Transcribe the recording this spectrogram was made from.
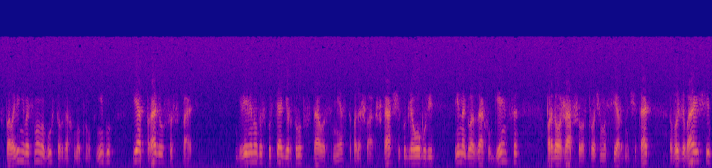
В половине восьмого Густав захлопнул книгу и отправился спать. Две минуты спустя Гертруд встала с места, подошла к шкафчику для обуви и на глазах у Гейнса, продолжавшего, впрочем, усердно читать, вызывающе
